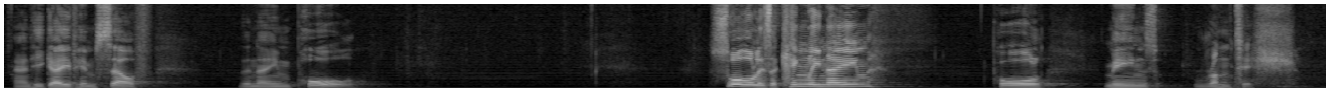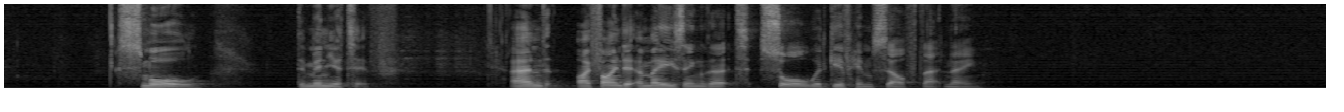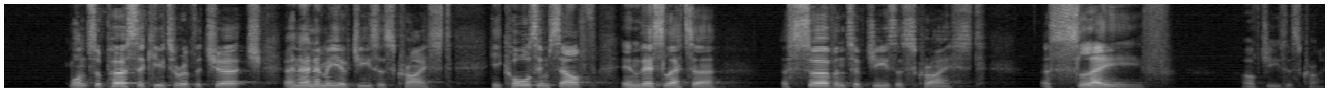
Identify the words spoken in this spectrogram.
And he gave himself the name Paul Saul is a kingly name. Paul means runtish, small, diminutive. And I find it amazing that Saul would give himself that name. Once a persecutor of the church, an enemy of Jesus Christ, he calls himself in this letter a servant of Jesus Christ a slave of Jesus Christ.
